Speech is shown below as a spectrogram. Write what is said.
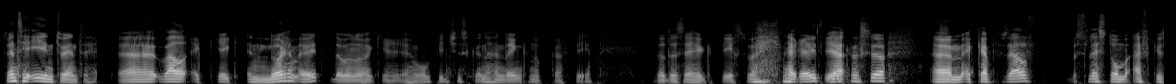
2021. Eh, wel, ik kijk enorm uit dat we nog een keer gewoon pintjes kunnen gaan drinken op café. Dat is eigenlijk het eerste waar ik naar uitkijk of zo. Ehm, ik heb zelf beslist om even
